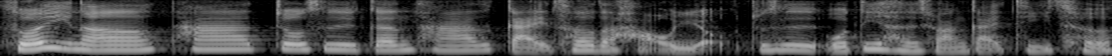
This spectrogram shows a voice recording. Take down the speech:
所以呢，他就是跟他改车的好友，就是我弟很喜欢改机车，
